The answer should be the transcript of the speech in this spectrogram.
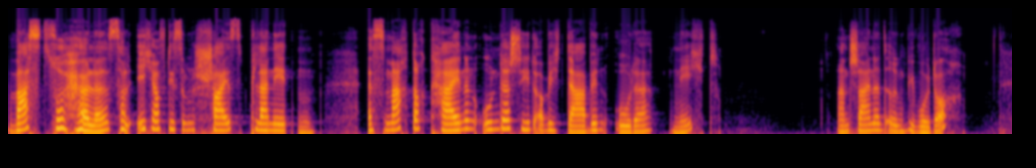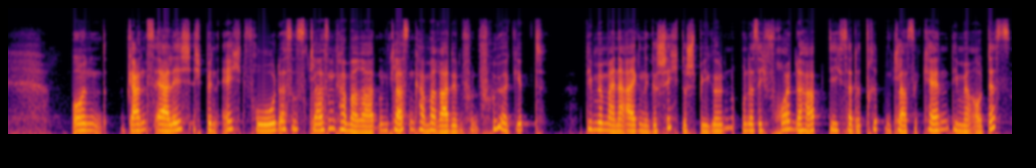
was zur Hölle soll ich auf diesem scheiß Planeten? Es macht doch keinen Unterschied, ob ich da bin oder nicht. Anscheinend irgendwie wohl doch. Und ganz ehrlich, ich bin echt froh, dass es Klassenkameraden und Klassenkameradinnen von früher gibt, die mir meine eigene Geschichte spiegeln und dass ich Freunde habe, die ich seit der dritten Klasse kenne, die mir auch das,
